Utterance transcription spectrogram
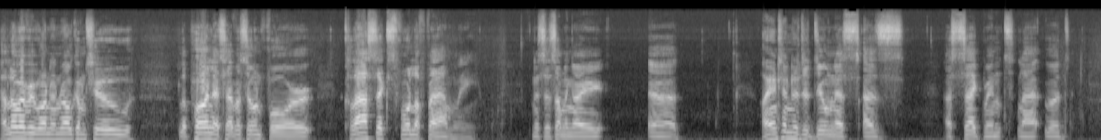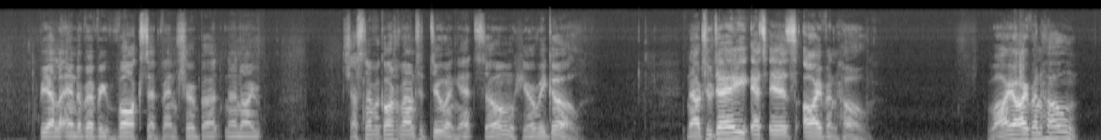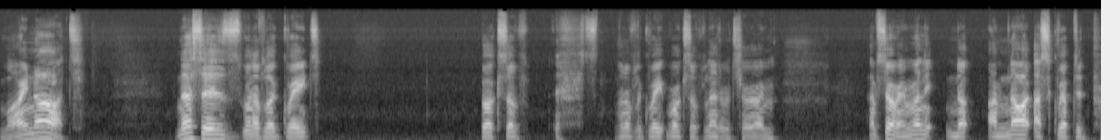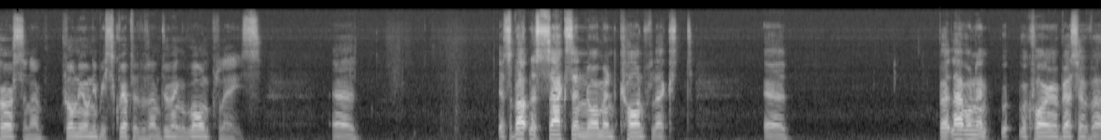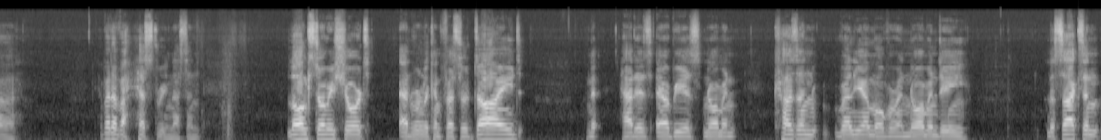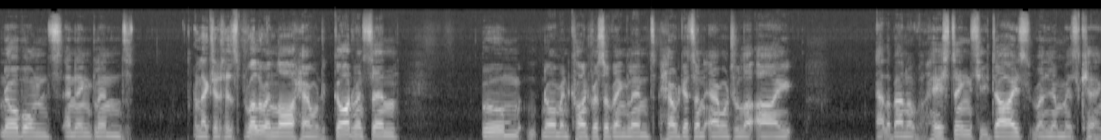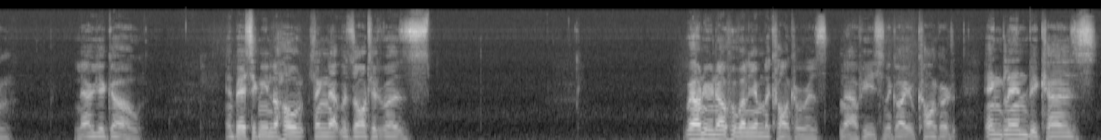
Hello, everyone, and welcome to the pilot episode for Classics for the Family. This is something I uh, I intended to do this as a segment that would be at the end of every Vox adventure, but then I just never got around to doing it, so here we go. Now, today it is Ivanhoe. Why Ivanhoe? Why not? This is one of the great books of one of the great works of literature. I'm I'm sorry, I'm really not I'm not a scripted person. I probably only be scripted when I'm doing role plays. Uh, it's about the Saxon Norman conflict. Uh, but that will require a bit of a a bit of a history lesson. Long story short, Edward the Confessor died, had his heir be his Norman cousin William over in Normandy. The Saxon nobles in England elected his brother-in-law Harold Godwinson. Boom, Norman conquest of England. Harold gets an arrow to the eye. At the Battle of Hastings, he dies. William is king. There you go. And basically the whole thing that resulted was Well, you know who William the Conqueror is now. He's the guy who conquered England because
